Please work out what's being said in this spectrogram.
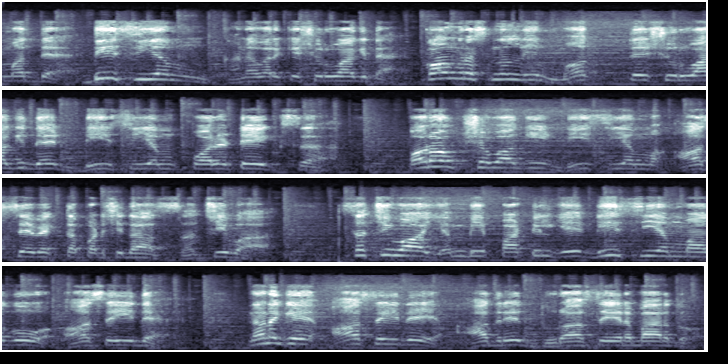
ಮಧ್ಯೆ ಡಿಸಿಎಂ ಕನವರಿಕೆ ಶುರುವಾಗಿದೆ. ಕಾಂಗ್ರೆಸ್ನಲ್ಲಿ ಮತ್ತೆ ಶುರುವಾಗಿದೆ ಡಿಸಿಎಂ ಪಾಲಿಟಿಕ್ಸ್. ಪರೋಕ್ಷವಾಗಿ ಡಿಸಿಎಂ ಆಸೆ ವ್ಯಕ್ತಪಡಿಸಿದ ಸಚಿವ ಸಚಿವ ಎಂ ಬಿ ಪಾಟೀಲ್ಗೆ ಡಿಸಿಎಂ ಆಗೋ ಆಸೆ ಇದೆ. ನನಗೆ ಆಸೆ ಇದೆ, ಆದ್ರೆ ದುರಾಸೆ ಇರಬಾರದು.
